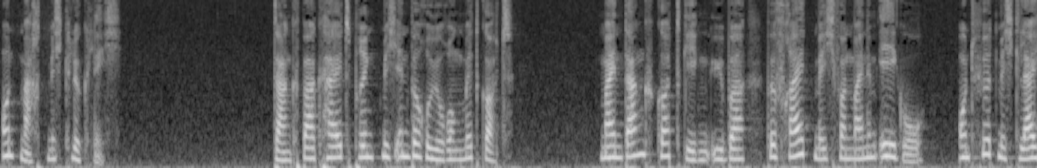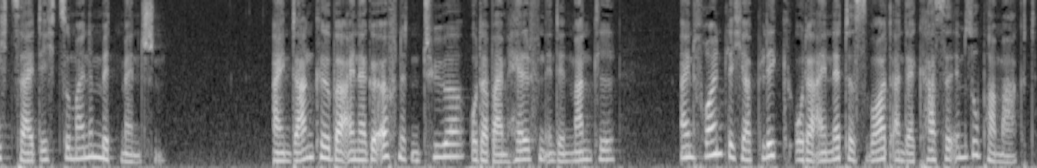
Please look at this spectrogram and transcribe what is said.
und macht mich glücklich. Dankbarkeit bringt mich in Berührung mit Gott. Mein Dank Gott gegenüber befreit mich von meinem Ego und führt mich gleichzeitig zu meinem Mitmenschen. Ein Danke bei einer geöffneten Tür oder beim Helfen in den Mantel ein freundlicher Blick oder ein nettes Wort an der Kasse im Supermarkt.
